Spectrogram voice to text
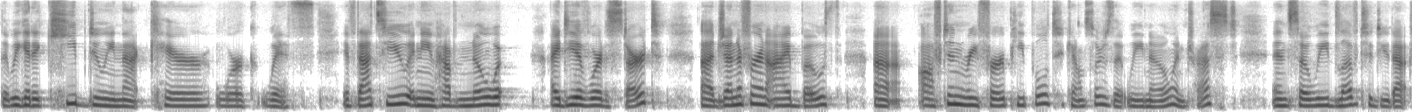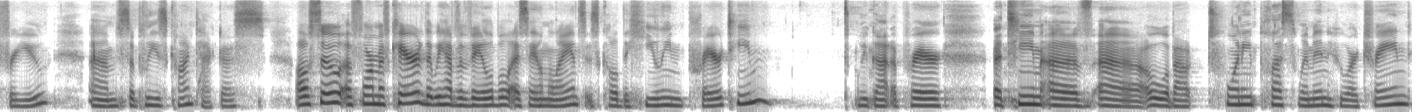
that we get to keep doing that care work with. If that's you and you have no idea of where to start, uh, Jennifer and I both uh, often refer people to counselors that we know and trust. And so we'd love to do that for you. Um, so please contact us. Also, a form of care that we have available at Salem Alliance is called the Healing Prayer Team. We've got a prayer, a team of, uh, oh, about 20 plus women who are trained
